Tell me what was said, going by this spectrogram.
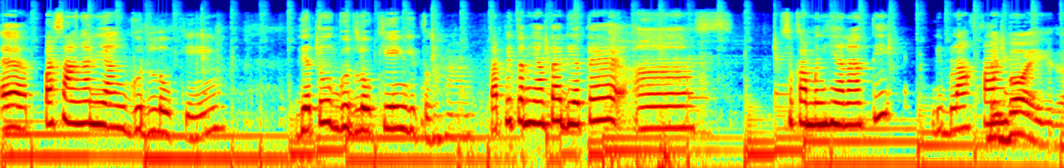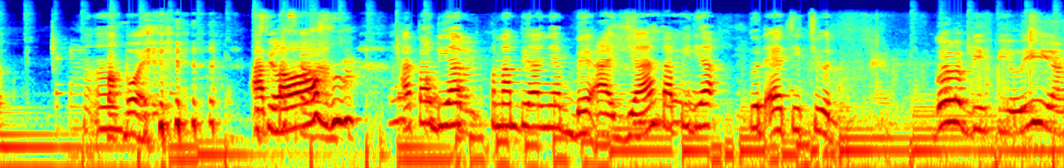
eh pasangan yang good looking. Dia tuh good looking gitu. Tapi ternyata dia teh eh, suka mengkhianati di bad belakang boy gitu Heeh. fuck boy Istilah atau. Atau dia penampilannya B aja tapi dia good attitude. Gue lebih pilih yang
